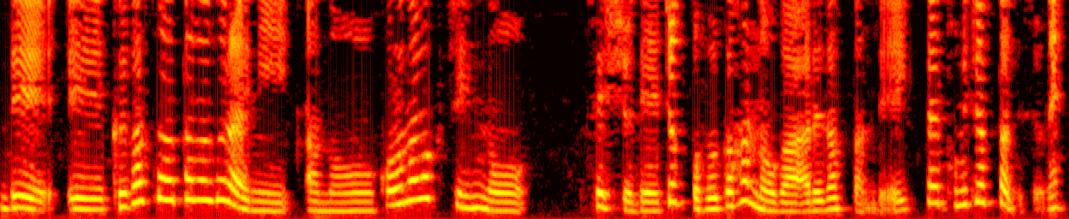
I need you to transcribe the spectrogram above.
で、えー9月頭ぐらいに、あのーコロナワクチンの接種で、ちょっと副反応があれだったんで、一回止めちゃったんですよね。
